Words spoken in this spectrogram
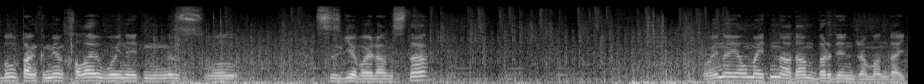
бұл танкімен қалай ойнайтыныңыз ол сізге байланысты. Ойнай алмайтын адам бірден жамандайды.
